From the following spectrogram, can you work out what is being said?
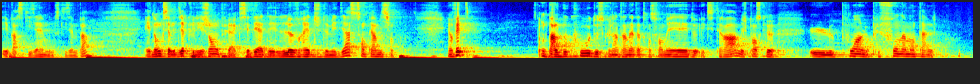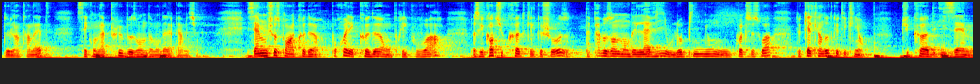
et par ce qu'ils aiment ou ce qu'ils aiment pas. Et donc, ça veut dire que les gens ont pu accéder à des leverage de médias sans permission. Et en fait, on parle beaucoup de ce que l'Internet a transformé, etc. Mais je pense que le point le plus fondamental de l'Internet, c'est qu'on n'a plus besoin de demander la permission. C'est la même chose pour un codeur. Pourquoi les codeurs ont pris le pouvoir? Parce que quand tu codes quelque chose, tu n'as pas besoin de demander l'avis ou l'opinion ou quoi que ce soit de quelqu'un d'autre que tes clients. Tu codes, ils aiment,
